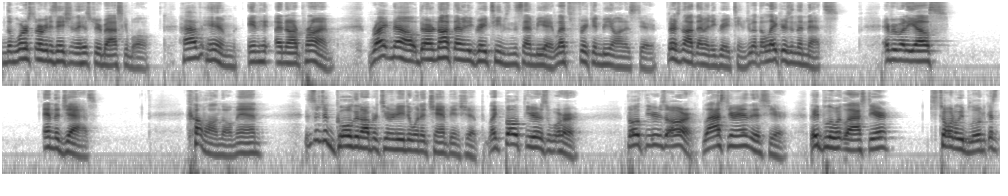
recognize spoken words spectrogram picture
the worst organization in the history of basketball, have him in, in our prime. Right now, there are not that many great teams in this NBA. Let's freaking be honest here. There's not that many great teams. We got the Lakers and the Nets. Everybody else, and the Jazz. Come on, though, man. This is such a golden opportunity to win a championship, like both years were. Both years are. Last year and this year. They blew it last year. It's totally blew it because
